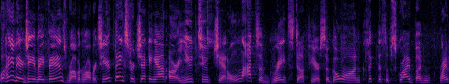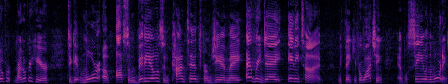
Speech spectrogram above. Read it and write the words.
Well, hey there, GMA fans. Robin Roberts here. Thanks for checking out our YouTube channel. Lots of great stuff here. So go on, click the subscribe button right over right over here to get more of awesome videos and content from GMA every day, anytime. We thank you for watching, and we'll see you in the morning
